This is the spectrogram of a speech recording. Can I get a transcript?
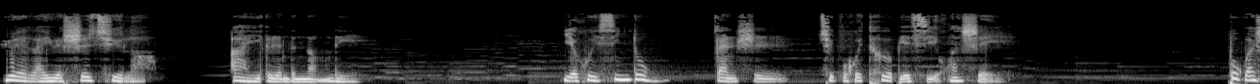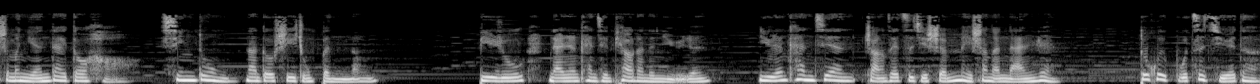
越来越失去了爱一个人的能力，也会心动，但是却不会特别喜欢谁。不管什么年代都好，心动那都是一种本能。比如，男人看见漂亮的女人，女人看见长在自己审美上的男人。都会不自觉的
